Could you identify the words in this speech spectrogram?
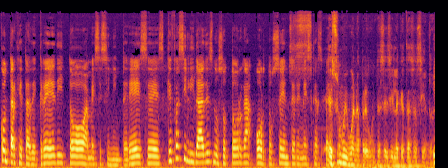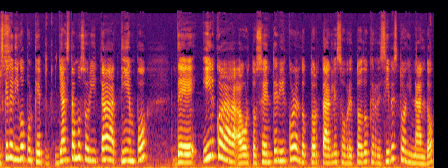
con tarjeta de crédito, a meses sin intereses. ¿Qué facilidades nos otorga OrtoCenter en este aspecto? Es muy buena pregunta, Cecilia, que estás haciendo. Es que le digo porque ya estamos ahorita a tiempo de ir a, a OrtoCenter, ir con el doctor Tagle, sobre todo que recibes tu aguinaldo,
